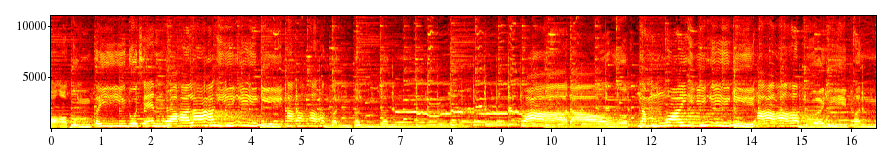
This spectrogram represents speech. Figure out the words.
họ cùng cây đua chen hoa lá ý a ngần tận ngân hoa đào năm ngoái a mười phần.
